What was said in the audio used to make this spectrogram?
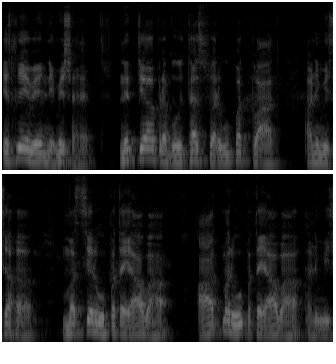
इसलिए वे निमिष हैं। नित्य प्रबुद्ध स्वरूपत्वाद अनिमिष मत्स्य रूपतया व आत्मरूपतया व अनिमिष।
